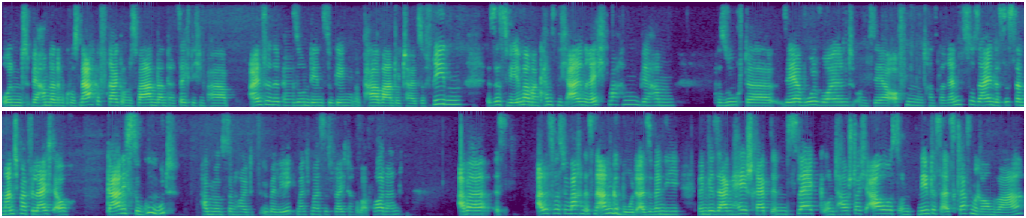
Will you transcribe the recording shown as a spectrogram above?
und wir haben dann im Kurs nachgefragt und es waren dann tatsächlich ein paar einzelne Personen, denen es so ging. Ein paar waren total zufrieden. Es ist wie immer, man kann es nicht allen recht machen. Wir haben versucht, da sehr wohlwollend und sehr offen und transparent zu sein. Das ist dann manchmal vielleicht auch gar nicht so gut, haben wir uns dann heute überlegt. Manchmal ist es vielleicht auch überfordernd. Aber es, alles, was wir machen, ist ein Angebot. Also wenn die, wenn wir sagen, hey, schreibt in Slack und tauscht euch aus und nehmt es als Klassenraum wahr,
